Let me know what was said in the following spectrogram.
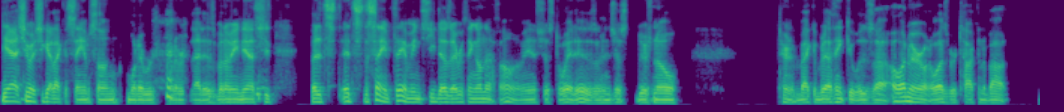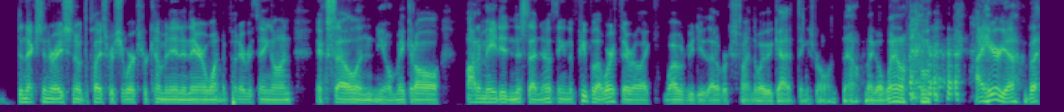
Yeah, she was she got like a Samsung, whatever, whatever that is. But I mean, yeah, she but it's it's the same thing. I mean, she does everything on that phone. I mean, it's just the way it is. I mean, just there's no turning back. But I think it was uh, oh, I remember what it was. We were talking about the next generation of the place where she works were coming in and they're wanting to put everything on Excel and you know make it all automated and this, that, and the other thing. The people that work there were like, why would we do that? It works fine the way we got things rolling now. And I go, well, I hear you, but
